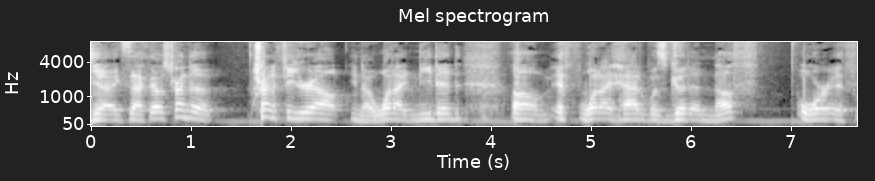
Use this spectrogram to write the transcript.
Yeah, exactly. I was trying to trying to figure out, you know, what I needed, um, if what I had was good enough, or if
